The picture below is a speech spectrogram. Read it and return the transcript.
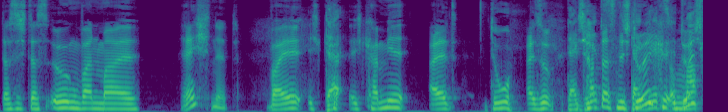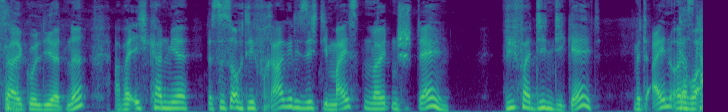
dass sich das irgendwann mal rechnet. Weil ich kann, Ja. ich kann mir halt Du, Also ich habe das nicht da durch, um durchkalkuliert, ne? Aber ich kann mir, das ist auch die Frage, die sich die meisten Leuten stellen. Wie verdienen die Geld? Mit 1,80 Das Euro?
